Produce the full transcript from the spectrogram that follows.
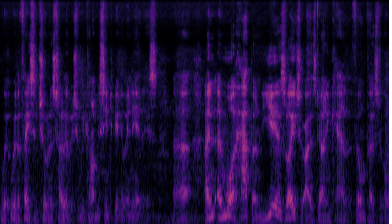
we're, we're the face of children's television. We can't be seen to be anywhere near this. Uh, and and what happened years later? I was down in Cannes at the film festival,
